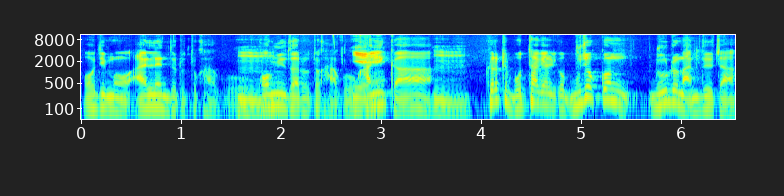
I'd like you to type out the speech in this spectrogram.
어디 뭐 아일랜드로도 가고 음. 버뮤다로도 가고 예. 가니까 음. 그렇게 못하게 하고 무조건 룰을 만들자.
